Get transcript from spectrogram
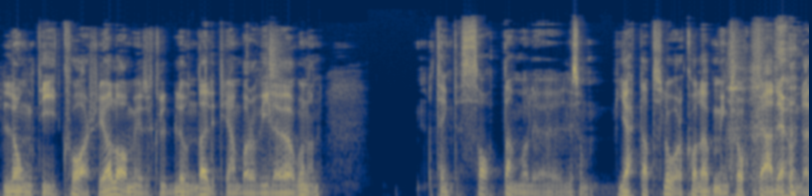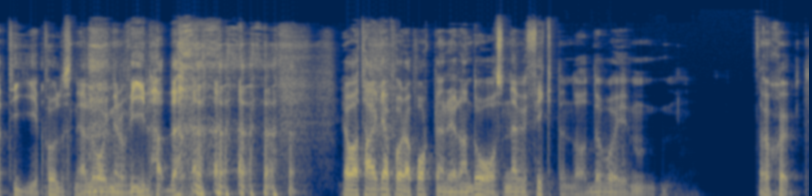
lång tid kvar. Så jag la mig och skulle blunda lite grann bara och vila ögonen. Jag tänkte satan vad det liksom, hjärtat slår. Kollade på min klocka, hade jag 110 puls när jag låg ner och vilade. jag var taggad på rapporten redan då och så när vi fick den då, det var ju Det var sjukt.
